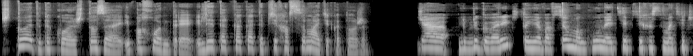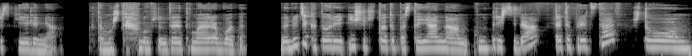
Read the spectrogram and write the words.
Что это такое? Что за ипохондрия? Или это какая-то психосоматика тоже? Я люблю говорить, что я во всем могу найти психосоматический элемент, потому что, в общем-то, это моя работа. Но люди, которые ищут что-то постоянно внутри себя, это представь, что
